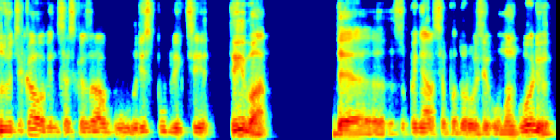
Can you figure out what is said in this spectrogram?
Дуже цікаво, він це сказав у Республіці Тива, де е, зупинявся по дорозі у Монголію.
